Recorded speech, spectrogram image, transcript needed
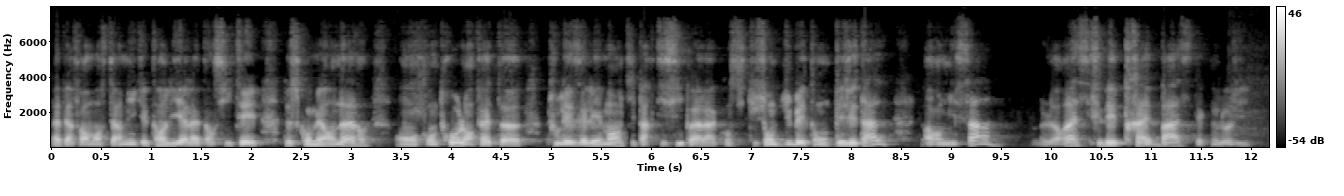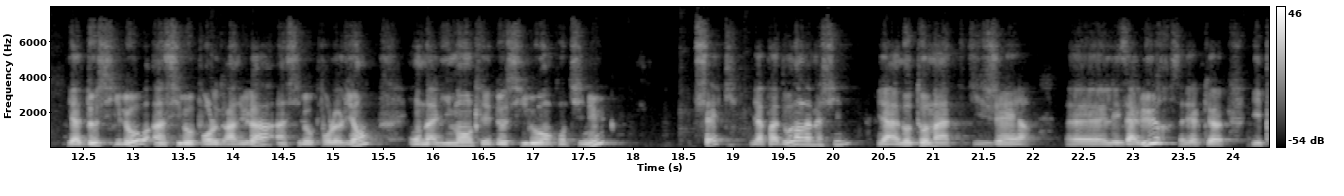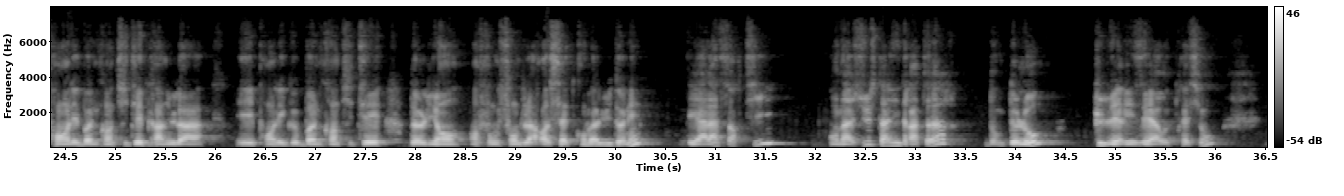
La performance thermique étant liée à la densité de ce qu'on met en œuvre, on contrôle en fait euh, tous les éléments qui participent à la constitution du béton végétal. Hormis ça, le reste, c'est des très basses technologies. Il y a deux silos, un silo pour le granulat, un silo pour le liant. On alimente les deux silos en continu, sec, il n'y a pas d'eau dans la machine. Il y a un automate qui gère euh, les allures, c'est-à-dire qu'il prend les bonnes quantités de granulats et il prend les bonnes quantités de liant en fonction de la recette qu'on va lui donner. Et à la sortie, on a juste un hydrateur, donc de l'eau pulvérisée à haute pression.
